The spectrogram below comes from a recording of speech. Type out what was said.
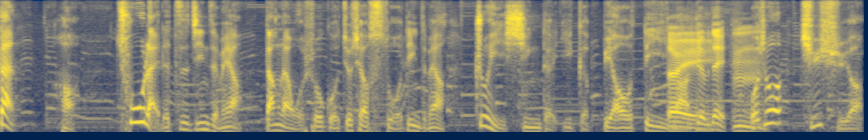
但好。出来的资金怎么样？当然我说过，就是要锁定怎么样最新的一个标的嘛，对，对不对？嗯、我说其实啊，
